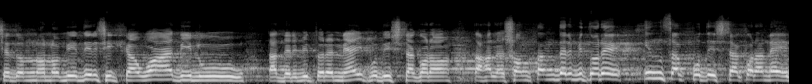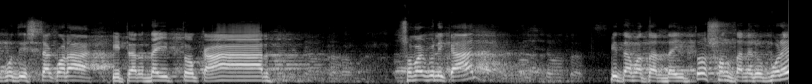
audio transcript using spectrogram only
সেজন্য নবীদের শিক্ষা ওয়া দিলু তাদের ভিতরে ন্যায় প্রতিষ্ঠা করো। তাহলে সন্তানদের ভিতরে ইনসাফ প্রতিষ্ঠা করা, ন্যায় প্রতিষ্ঠা করা, এটার দায়িত্ব কার? সবাই বলি কার? পিতামাতার দায়িত্ব সন্তানের উপরে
